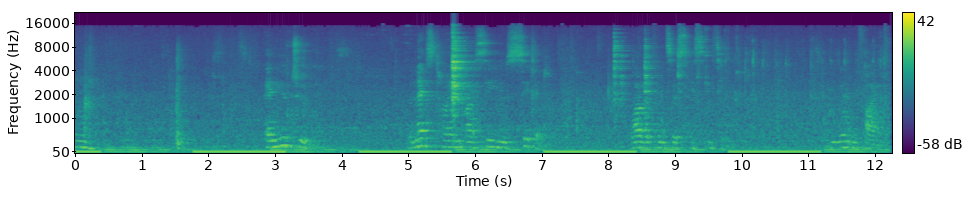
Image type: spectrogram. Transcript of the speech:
Mm. And you too. The next time I see you seated while the princess is eating, you will be fired.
